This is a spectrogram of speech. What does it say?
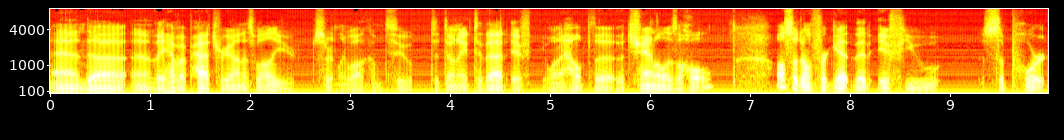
And uh, they have a Patreon as well. You're certainly welcome to, to donate to that if you want to help the, the channel as a whole. Also, don't forget that if you support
